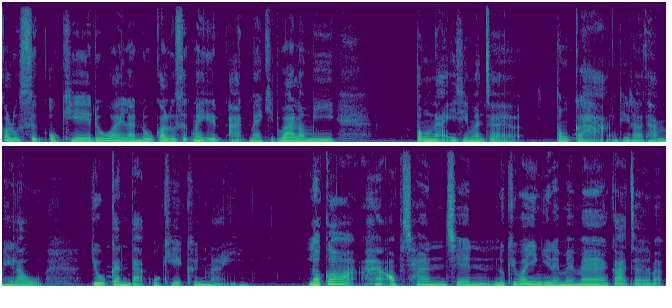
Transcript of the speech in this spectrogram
ก็รู้สึกโอเคด้วย แล้วหนูก็รู้สึกไม่อึดอัดแม่คิดว่าเรามีตรงไหนที่มันจะตรงกลางที่เราทำให้เราอยู่กันแบบโอเคขึ้นไหม แล้วก็หาออปชันเช่น หนูคิดว่าอย่างนี้ได้ไหมแม่ ก็อาจจะแบบ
